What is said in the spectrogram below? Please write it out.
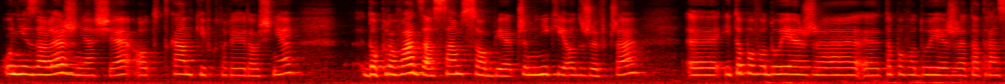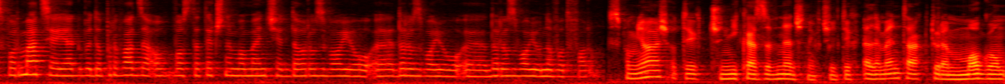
uniezależnia się od tkanki, w której rośnie, doprowadza sam sobie czynniki odżywcze. I to powoduje, że, y, to powoduje, że ta transformacja jakby doprowadza w ostatecznym momencie do rozwoju, y, do rozwoju, y, do rozwoju nowotworu. Wspomniałaś o tych czynnikach zewnętrznych, czyli tych elementach, które mogą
